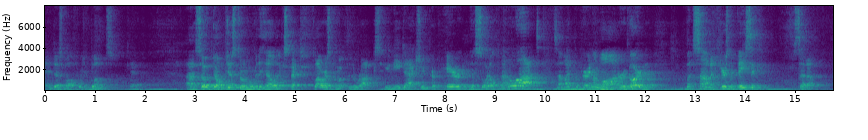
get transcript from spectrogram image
and does well for you and blooms. Okay. Uh, so don't just throw them over the hill and expect flowers to come up through the rocks. You need to actually prepare the soil. Not a lot. It's not like preparing a lawn or a garden, but some. And here's the basic setup.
